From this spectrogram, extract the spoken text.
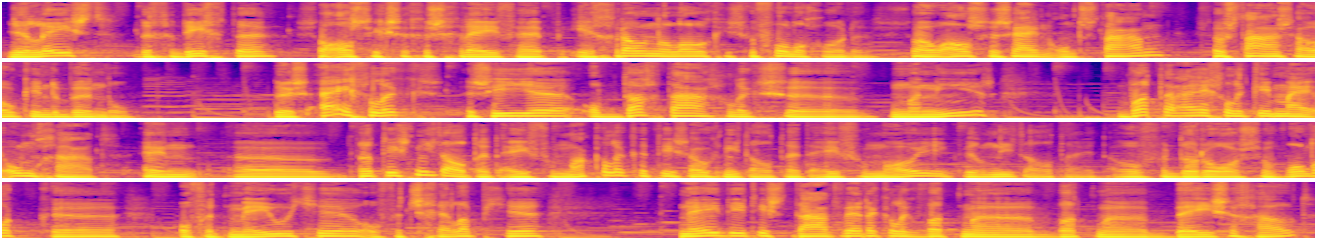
Je leest de gedichten zoals ik ze geschreven heb in chronologische volgorde. Zoals ze zijn ontstaan, zo staan ze ook in de bundel. Dus eigenlijk zie je op dagdagelijkse manier wat er eigenlijk in mij omgaat. En eh, dat is niet altijd even makkelijk. Het is ook niet altijd even mooi. Ik wil niet altijd over de roze wolk... eh, of het meeuwtje of het schelpje. Nee, dit is daadwerkelijk wat me, wat me bezighoudt.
